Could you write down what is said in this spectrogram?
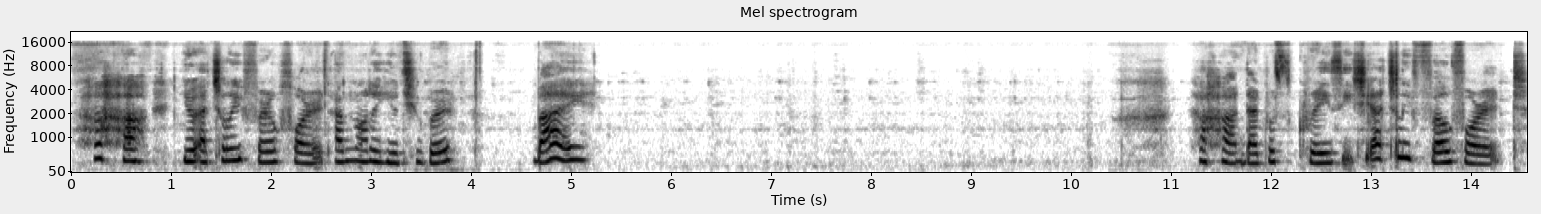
Haha, you actually fell for it. I'm not a YouTuber. Bye. Haha, that was crazy. She actually fell for it.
